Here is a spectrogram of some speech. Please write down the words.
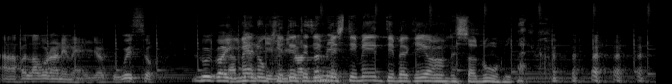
a lavorare meglio. Ecco, questo lui poi... A me non chiedete di investimenti perché io non ne so nulla. Ecco.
